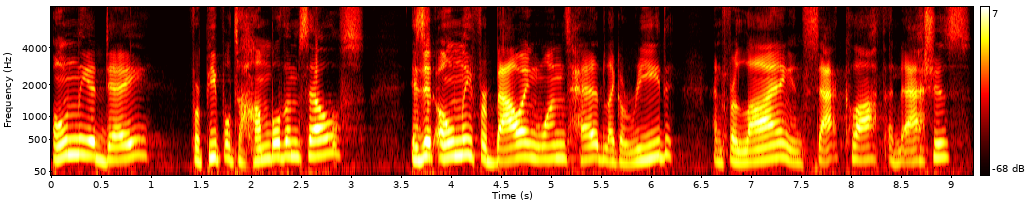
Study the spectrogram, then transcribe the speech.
Only a day for people to humble themselves? Is it only for bowing one's head like a reed and for lying in sackcloth and ashes?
